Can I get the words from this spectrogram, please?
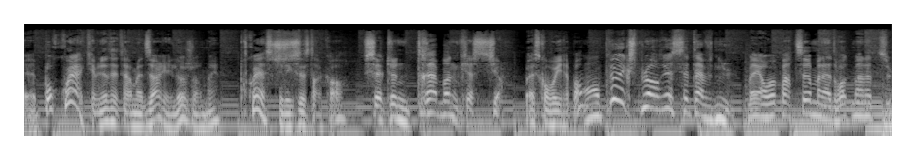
euh, pourquoi la camionnette intermédiaire est là, Germain? Pourquoi est-ce qu'elle existe encore? C'est une très bonne question. Est-ce qu'on va y répondre? On peut explorer cette avenue. Ben, on va partir maladroitement là-dessus.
